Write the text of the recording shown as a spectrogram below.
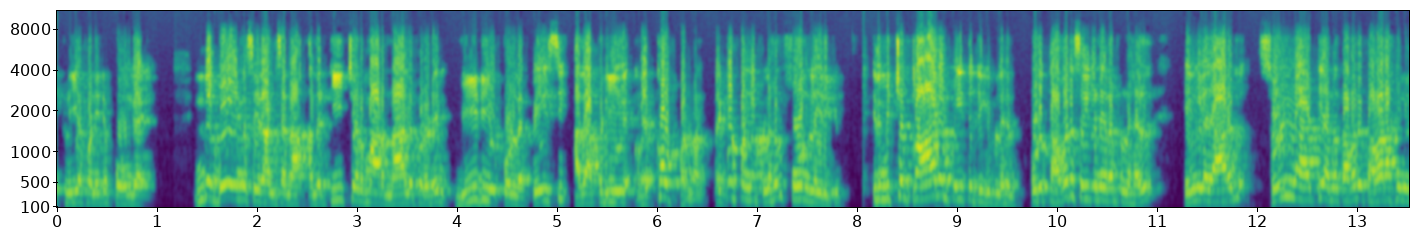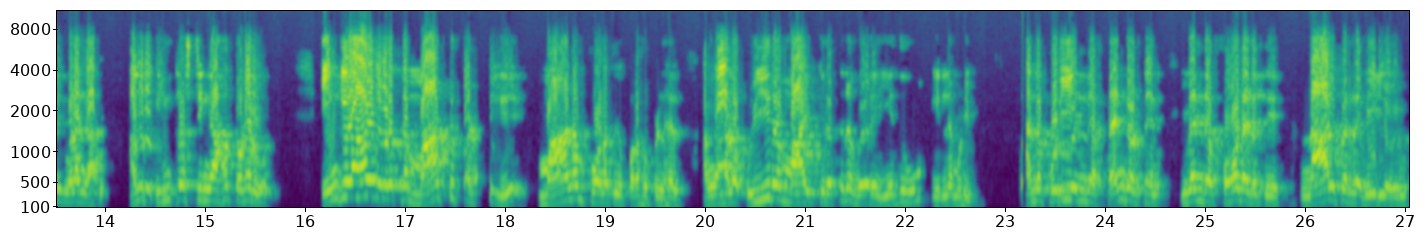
கிளியர் பண்ணிட்டு போங்க இந்த பே என்ன செய்யறான்னு சொன்னா அந்த டீச்சர் மார் நாலு பேருடைய வீடியோ கால்ல பேசி அதை அப்படியே ரெக்கார்ட் பண்றாங்க. ரெக்கார்ட் பண்ண பிள்ளைகள் போன்ல இருக்கு. இது மிச்சம் காலம் பெய்த்துட்டு இருக்கு பிள்ளைகள். ஒரு தவறு செய்யற நேரம் பிள்ளைகள் எங்களை யாரும் சொல்லாட்டி அந்த தவறு தவறாக எங்களுக்கு விளங்காது. அது ஒரு இன்ட்ரெஸ்டிங்காக தொடரும். எங்கேயாவது இடத்துல மாட்டுப்பட்டு மானம் போனதுக்கு பிறகு பிள்ளைகள் அங்கால உயிரை மாய்க்கிறதுல வேற எதுவும் இல்ல முடியும். அந்த பொடி இந்த ஃப்ரெண்ட் ஒருத்தன் இவன் போன் எடுத்து நாலு பேர்ற வீடியோவும்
